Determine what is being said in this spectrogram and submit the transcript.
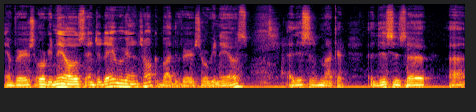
and various organelles. And today we're going to talk about the various organelles. Uh, this is micro, this is uh, uh,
